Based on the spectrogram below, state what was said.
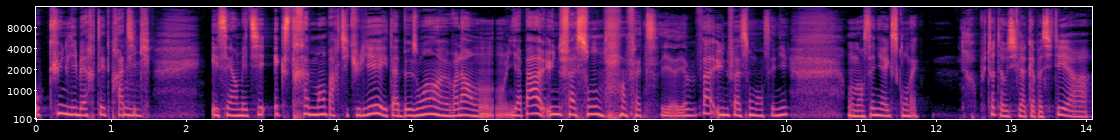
aucune liberté de pratique. Mmh. Et c'est un métier extrêmement particulier et tu as besoin, voilà, il n'y a pas une façon, en fait, il n'y a, a, pas une façon d'enseigner. On enseigne avec ce qu'on est. Puis toi, tu as aussi la capacité à,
